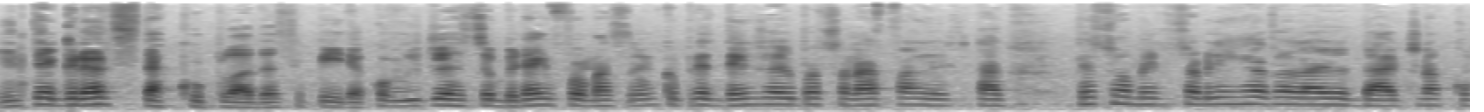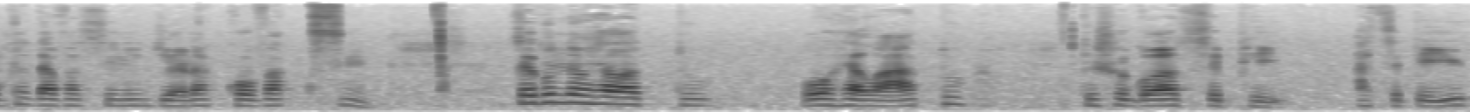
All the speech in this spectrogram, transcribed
Integrantes da cúpula da CPI da Covid receberam a informação que o presidente Jair Bolsonaro foi alertado pessoalmente sobre irregularidade na compra da vacina indiana Covaxin. Segundo o relato, o relato que chegou à CPI, à CPI,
